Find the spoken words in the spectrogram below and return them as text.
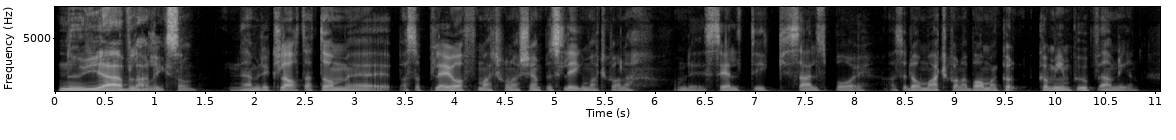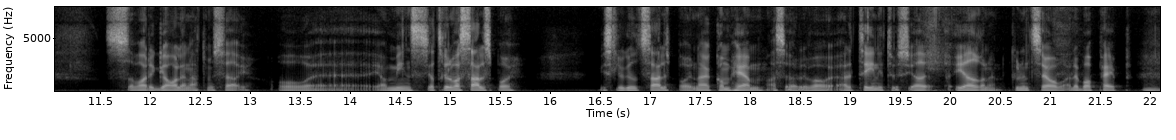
nu jävlar liksom. Nej, men det är klart att de eh, alltså playoff-matcherna, Champions League-matcherna, om det är Celtic, Salzburg, alltså de matcherna, bara man kom in på uppvärmningen så var det galen atmosfär. Och, eh, jag minns, jag tror det var Salzburg, vi slog ut Salzburg. När jag kom hem, alltså det var, jag hade tinnitus i, i öronen, kunde inte sova, det var pep. Mm.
